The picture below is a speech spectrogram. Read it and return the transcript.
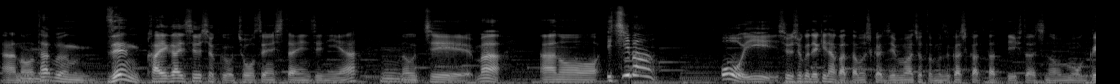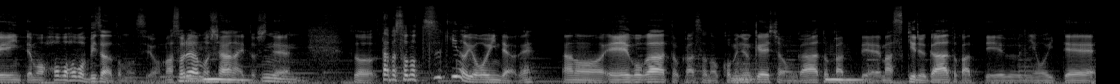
あの、うん。多分全海外就職を挑戦したエンジニアうんのうち、まああの一番多い就職できなかったもしくは自分はちょっと難しかったっていう人たちのもう原因ってもうほぼほぼビザだと思うんですよ、まあ、それはもうしゃあないとして、うんそう。多分その次の要因だよね。あの英語がとかそのコミュニケーションがとかって、まあ、スキルがとかっていう部分において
